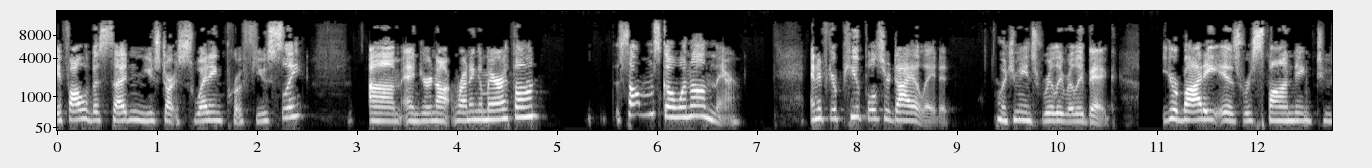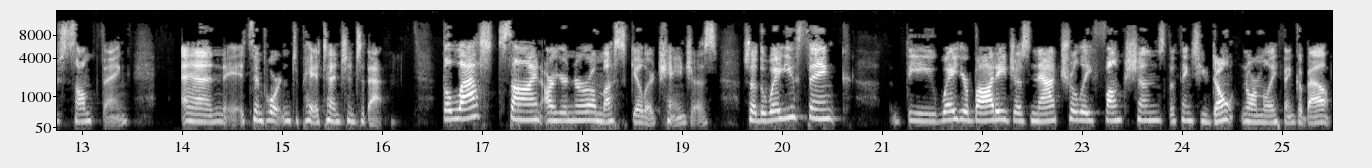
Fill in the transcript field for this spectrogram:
if all of a sudden you start sweating profusely um, and you're not running a marathon something's going on there and if your pupils are dilated which means really really big your body is responding to something and it's important to pay attention to that the last sign are your neuromuscular changes. So, the way you think, the way your body just naturally functions, the things you don't normally think about,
